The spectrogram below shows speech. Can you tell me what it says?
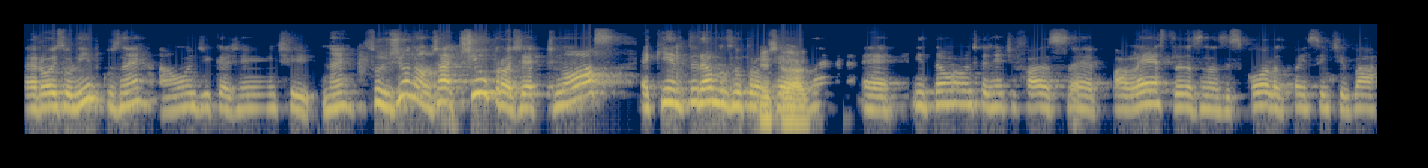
Heróis Olímpicos, né? Aonde que a gente, né? Surgiu não, já tinha o projeto. Nós é que entramos no projeto, né? É, então, onde que a gente faz é, palestras nas escolas para incentivar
